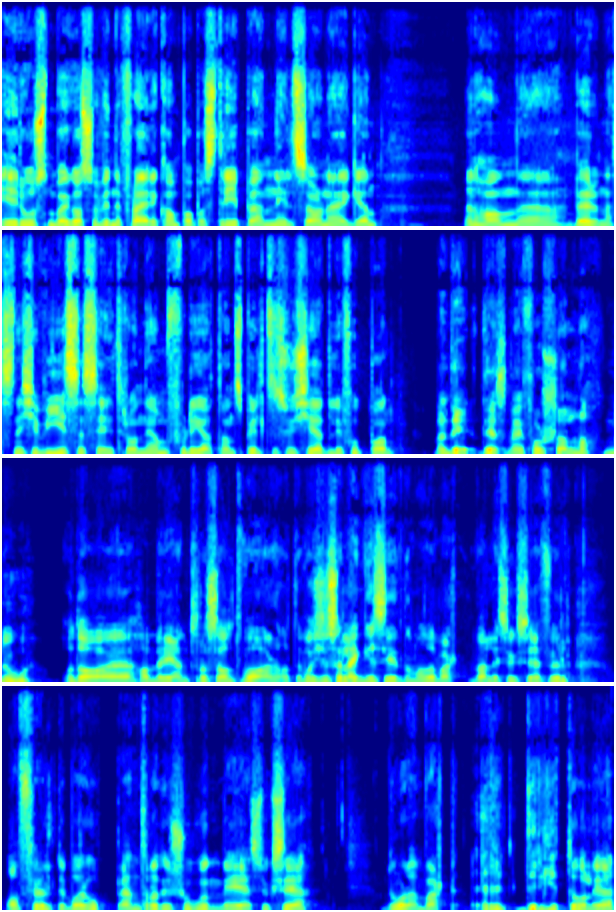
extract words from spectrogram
i Rosenborg, altså vunnet flere kamper på stripe enn Nils Arne Eggen. Men han eh, bør jo nesten ikke vise seg i Trondheim fordi at han spilte så kjedelig fotball. Men det, det som er forskjellen da, nå, og da Hamren tross alt var, at det var ikke så lenge siden han hadde vært veldig suksessfull. Han følte bare opp en tradisjon med suksess. Nå har de vært dritdårlige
